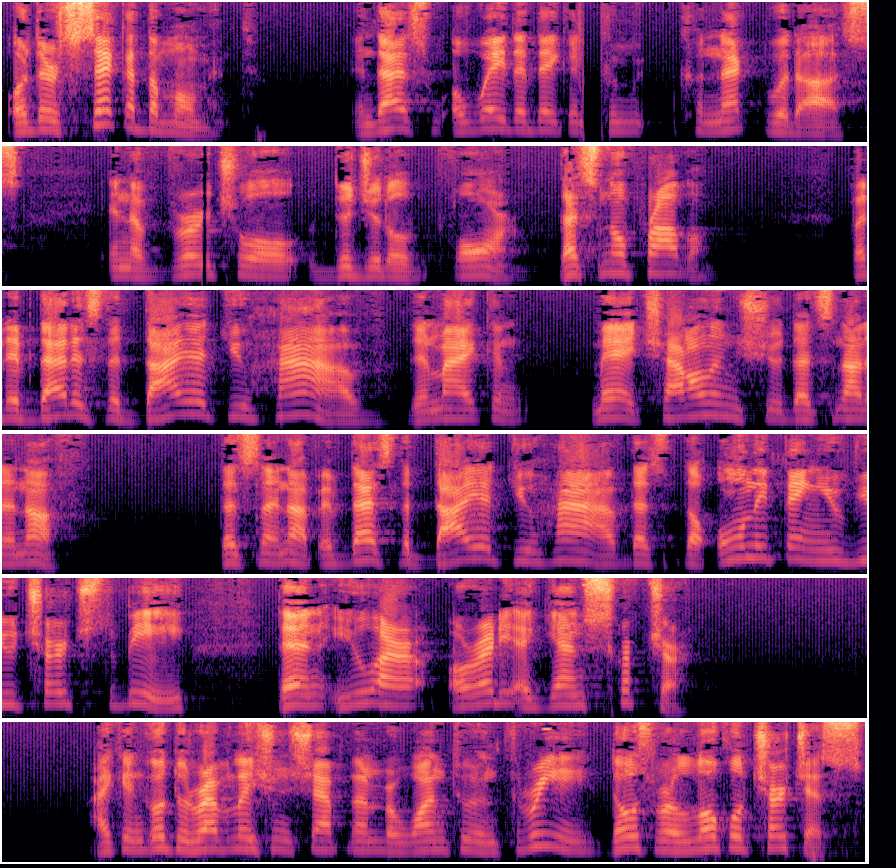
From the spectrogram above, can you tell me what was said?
or they're sick at the moment. And that's a way that they can com- connect with us in a virtual digital form. That's no problem. But if that is the diet you have, then may I, can, may I challenge you that's not enough. That's not enough. If that's the diet you have, that's the only thing you view church to be, then you are already against Scripture. I can go to Revelation chapter number 1, 2, and 3. Those were local churches.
